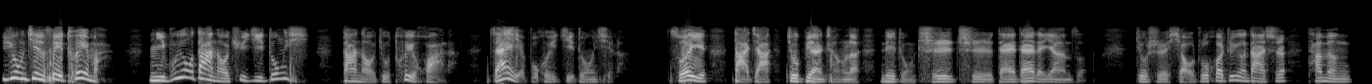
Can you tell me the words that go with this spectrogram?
用进废退嘛。你不用大脑去记东西，大脑就退化了，再也不会记东西了。所以大家就变成了那种痴痴呆呆的样子，就是小猪和追影大师他们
